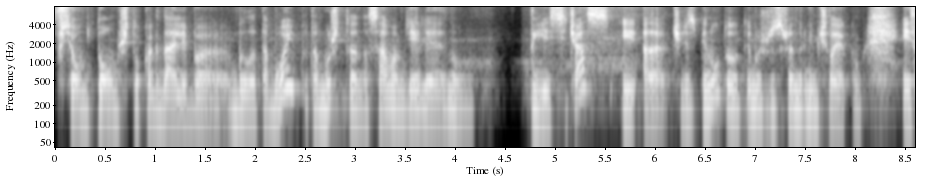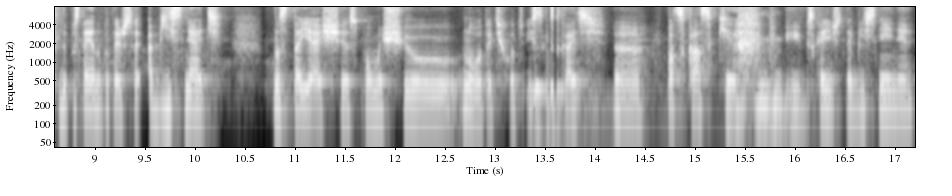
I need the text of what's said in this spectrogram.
всем том, что когда-либо было тобой, потому что на самом деле, ну, ты есть сейчас, и а через минуту ты будешь совершенно другим человеком. И если ты постоянно пытаешься объяснять настоящее с помощью, ну, вот этих вот искать э, подсказки и бесконечные объяснения,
